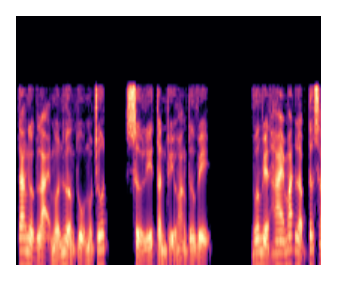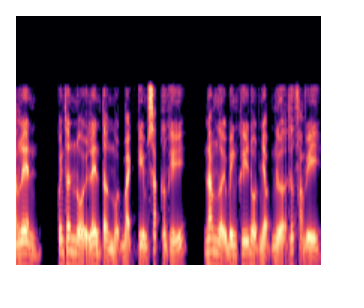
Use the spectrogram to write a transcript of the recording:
ta ngược lại muốn hưởng thụ một chút, xử lý tần thủy hoàng tư vị. Vương việt hai mắt lập tức sáng lên, quanh thân nổi lên tầng một bạch kim sắc cơ khí, năm người binh khí đột nhập nửa thước phạm vi,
